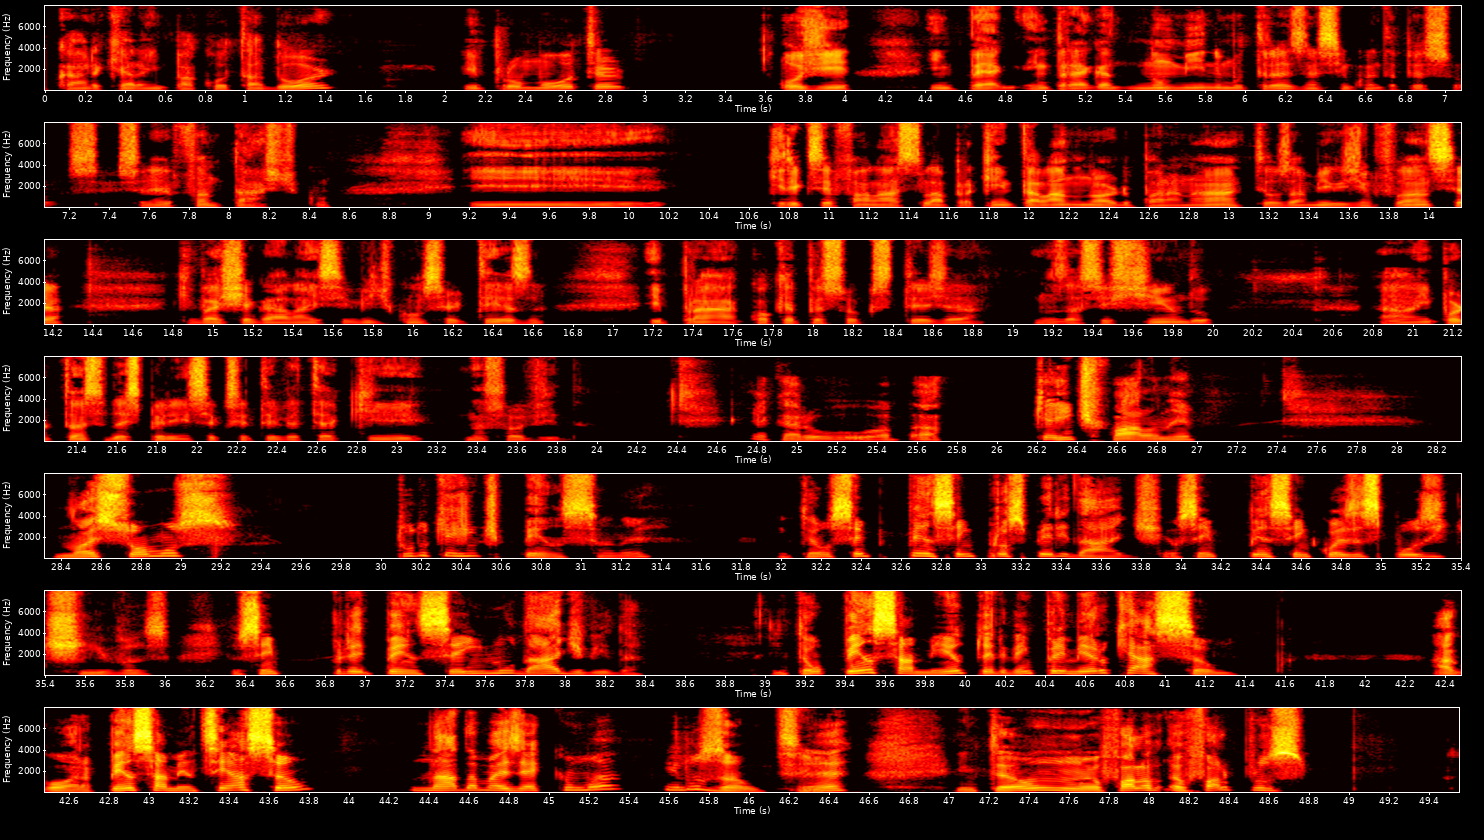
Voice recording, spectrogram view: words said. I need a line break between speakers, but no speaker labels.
cara que era empacotador e promotor, hoje emprega, emprega no mínimo 350 pessoas. Isso é fantástico. E queria que você falasse lá para quem está lá no norte do Paraná, teus amigos de infância, que vai chegar lá esse vídeo com certeza, e para qualquer pessoa que esteja nos assistindo, a importância da experiência que você teve até aqui na sua vida.
É, cara, o a, a, que a gente fala, né? Nós somos tudo que a gente pensa, né? Então eu sempre pensei em prosperidade, eu sempre pensei em coisas positivas, eu sempre pensei em mudar de vida. Então o pensamento ele vem primeiro que a ação. Agora, pensamento sem ação nada mais é que uma ilusão, Sim. né? Então eu falo eu falo para os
